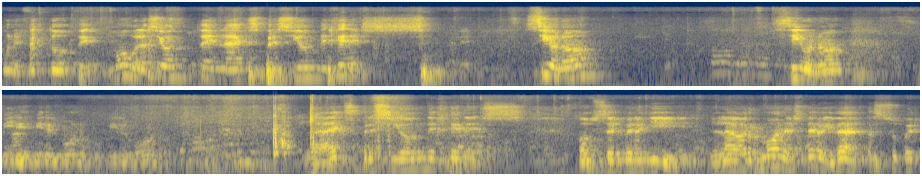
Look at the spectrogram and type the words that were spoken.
un efecto de modulación de la expresión de genes. ¿Sí o no? ¿Sí o no? Mire, mire el mono, pues, mire el mono. La expresión de genes. Observen aquí, la hormona esteroidal, está súper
